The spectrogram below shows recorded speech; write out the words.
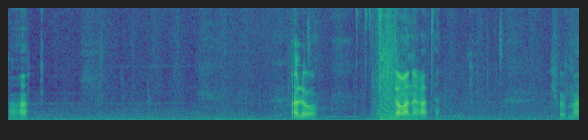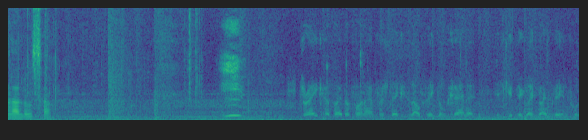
Aha. Hallo. Da war eine Ratte. Ich wollte mal Hallo sagen. Drake hat weiter vorne ein Versteck. Lauf Richtung Kräne. Ich gebe dir gleich weitere Infos.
